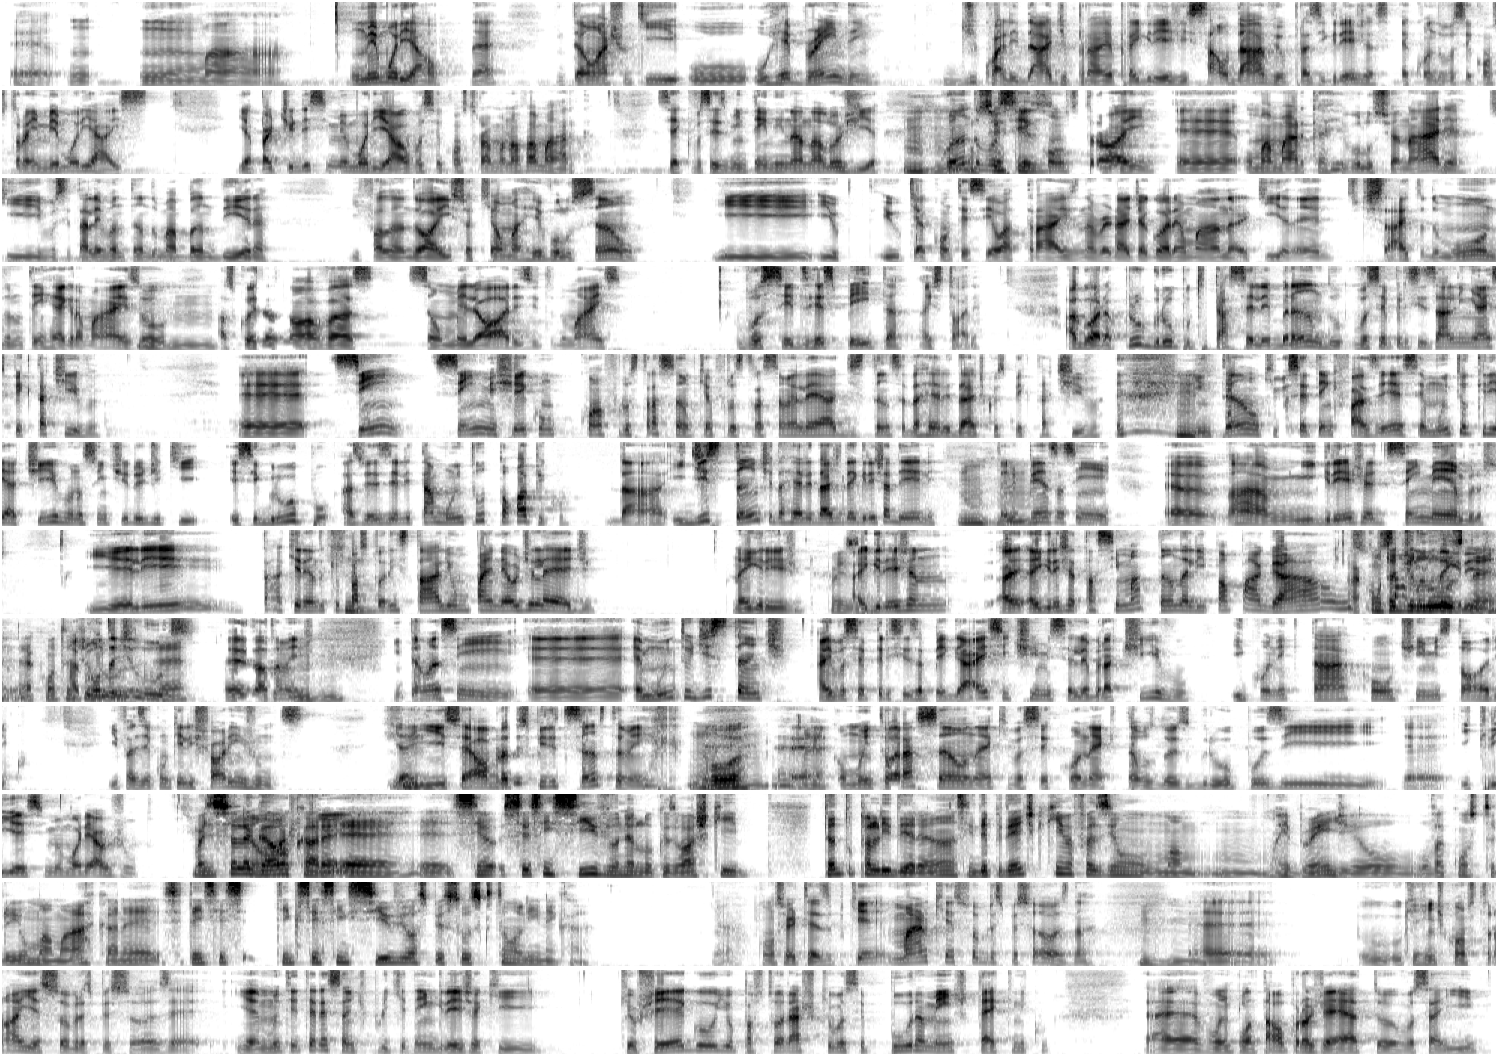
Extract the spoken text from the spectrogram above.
é, um, uma- um memorial, né? Então, acho que o, o rebranding de qualidade para a igreja e saudável para as igrejas é quando você constrói memoriais. E a partir desse memorial, você constrói uma nova marca. Se é que vocês me entendem na analogia. Uhum. Quando você certeza. constrói é, uma marca revolucionária, que você está levantando uma bandeira e falando, ó, isso aqui é uma revolução, e, e o, e o que aconteceu atrás, na verdade, agora é uma anarquia, né? Sai todo mundo, não tem regra mais, ou Uhum. as coisas novas são melhores e tudo mais, você desrespeita a história. Agora, para o grupo que está celebrando, você precisa alinhar a expectativa. É, sem, sem mexer com, com a frustração, porque a frustração ela é a distância da realidade com a expectativa. Hum. Então, o que você tem que fazer é ser muito criativo no sentido de que esse grupo, às vezes, ele está muito utópico da, e distante da realidade da igreja dele. Uhum. Então ele pensa assim, é, ah, minha igreja é de 100 membros. E ele tá querendo que o Hum. pastor instale um painel de LED na igreja. Pois A é. igreja a, a igreja tá se matando ali para pagar os, A conta de luz, né? É a conta A de conta luz. de luz. É, exatamente. Uhum. Então, assim, é, é muito distante. Aí você precisa pegar esse time celebrativo e conectar com o time histórico. E fazer com que eles chorem juntos. E aí isso é obra do Espírito Santo também. Boa. Uhum. É, É. com muita oração, né? Que você conecta os dois grupos e, é, e cria esse memorial junto. Mas isso é Então, legal, cara, que- é, é ser, ser sensível, né, Lucas? Eu acho que tanto para liderança, independente de quem vai fazer um, uma- um rebrand ou, ou vai construir uma marca, né, você tem, que ser- tem que ser sensível às pessoas que estão ali, né, cara? É, com certeza. Porque marca é sobre as pessoas, né? Uhum. É, o, o que a gente constrói é sobre as pessoas. É, e é muito interessante, porque tem igreja que, que eu chego e o pastor acha que eu vou ser puramente técnico. É, vou implantar o projeto, eu vou sair.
